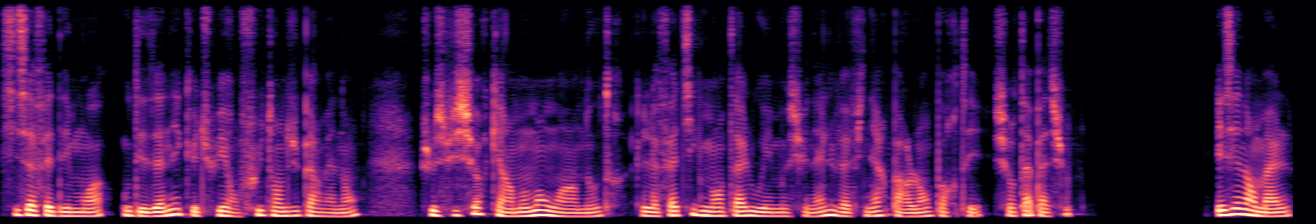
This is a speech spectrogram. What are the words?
si ça fait des mois ou des années que tu es en flux tendu permanent, je suis sûre qu'à un moment ou à un autre, la fatigue mentale ou émotionnelle va finir par l'emporter sur ta passion. Et c'est normal,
